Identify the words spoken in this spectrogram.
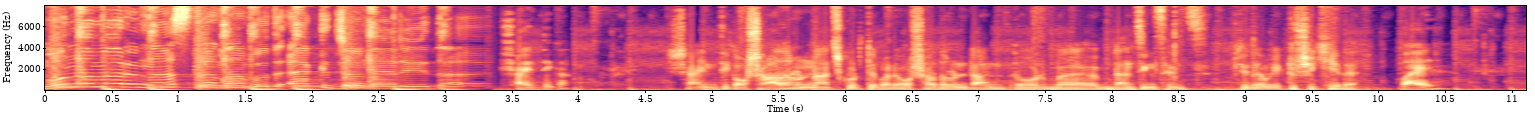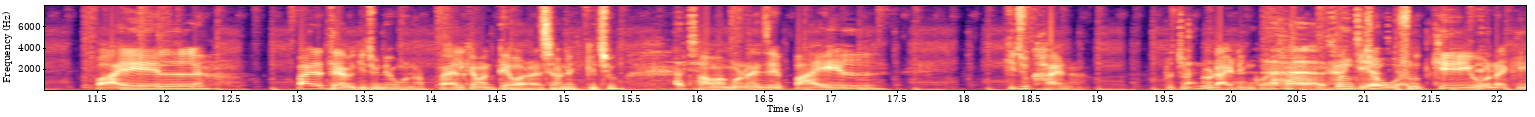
মন আমার নাস্তা না বোধ একজনের হৃদয়। সায়ন্তিকা? শাইন থেকে অসাধারণ নাচ করতে পারে অসাধারণ ডান্স ওর ডান্সিং সেন্স যদি আমাকে একটু শিখিয়ে দেয়। পায়েল? পায়েল পায়েলের থেকে আমি কিছু নেব না। পায়েলকে আমার দেওয়ার আছে অনেক কিছু। আচ্ছা। আমার মনে হয় যে পায়েল কিছু খায় না। প্রচণ্ড ডাইটিং করে। হ্যাঁ, হ্যাঁ, শুনছি ওষুধ খেয়ে ও নাকি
